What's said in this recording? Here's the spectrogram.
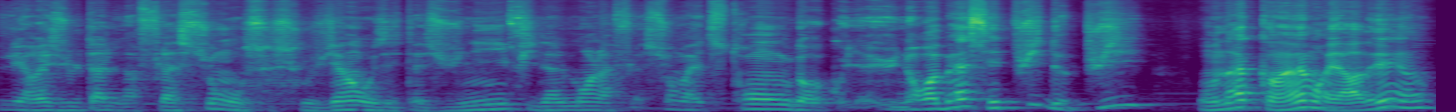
les résultats de l'inflation, on se souvient, aux États-Unis, finalement l'inflation va être strong, donc il y a eu une rebaisse. Et puis depuis, on a quand même, regardez, hein,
